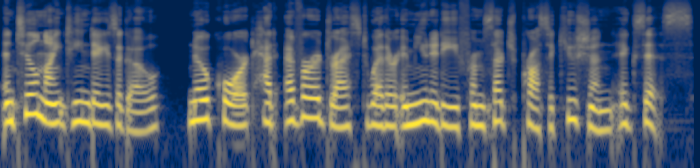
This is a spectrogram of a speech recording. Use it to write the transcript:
Until 19 days ago, no court had ever addressed whether immunity from such prosecution exists.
